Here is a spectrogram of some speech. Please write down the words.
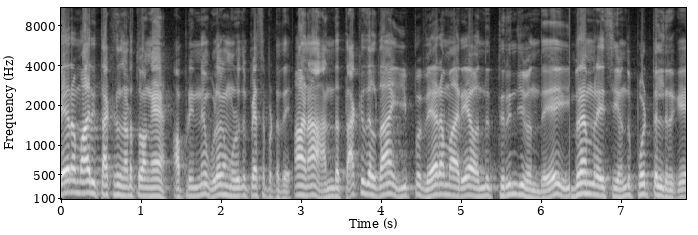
வேற மாதிரி தாக்குதல் நடத்துவாங்க அப்படின்னு உலகம் முழுவதும் பேசப்பட்டது. ஆனால் அந்த தாக்குதல் தான் இப்போ வேற மாதிரியா வந்து திரிஞ்சு வந்து இப்ராஹிம் ரைசி வந்து போட்டல் இருக்கு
